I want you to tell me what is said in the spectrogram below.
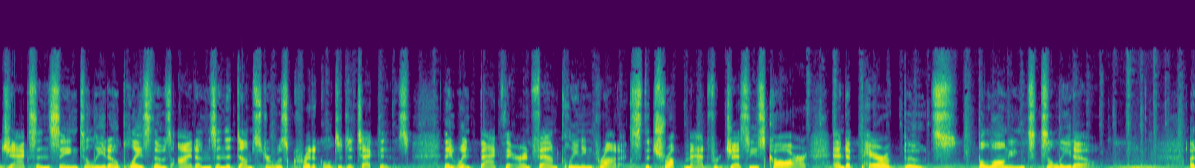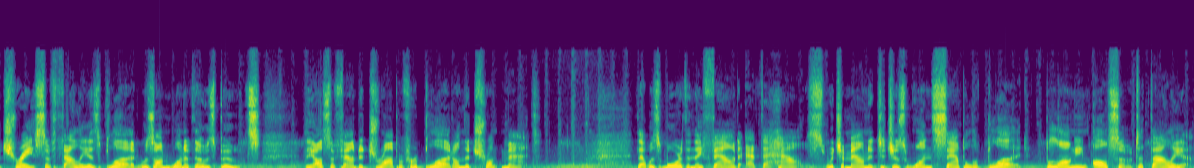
Jackson seeing Toledo place those items in the dumpster was critical to detectives. They went back there and found cleaning products, the truck mat for Jesse's car, and a pair of boots belonging to Toledo. A trace of Thalia's blood was on one of those boots. They also found a drop of her blood on the trunk mat. That was more than they found at the house, which amounted to just one sample of blood, belonging also to Thalia.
